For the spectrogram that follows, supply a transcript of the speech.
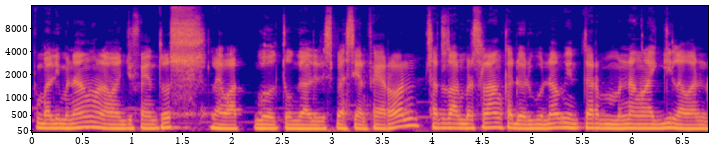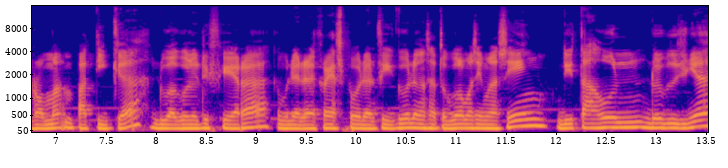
kembali menang lawan Juventus lewat gol tunggal dari Sebastian Veron. Satu tahun berselang ke 2006 Inter menang lagi lawan Roma 4-3 dua gol dari Vieira kemudian ada Crespo dan Vigo dengan satu gol masing-masing. Di tahun 2007 nya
